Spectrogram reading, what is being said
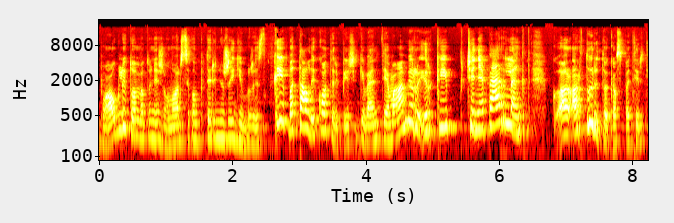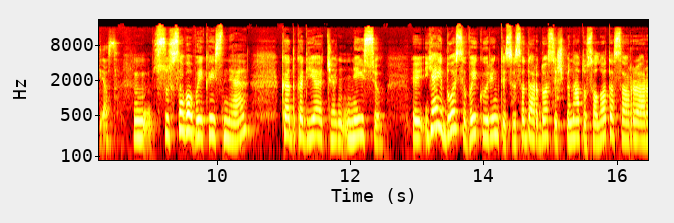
paaugliai tuo metu, nežinau, norisi kompiuterinių žaidimų žaisti. Kaip va tą laikotarpį išgyventi tėvam ir, ir kaip čia neperlenkt, ar, ar turi tokios patirties? Su savo vaikais ne, kad, kad jie čia neįsiu Jei duosi vaikui rinktis visada ar duosi špinatų salotas ar, ar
